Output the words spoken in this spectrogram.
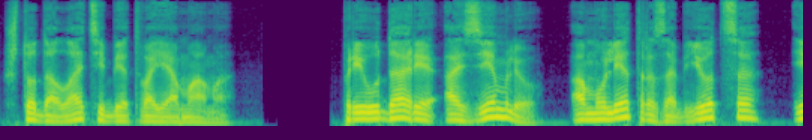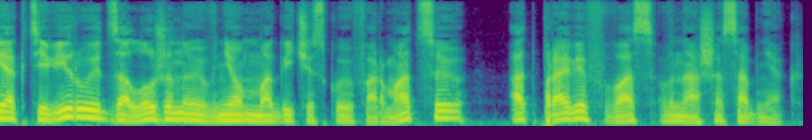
что дала тебе твоя мама. При ударе о землю амулет разобьется и активирует заложенную в нем магическую формацию, отправив вас в наш особняк.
